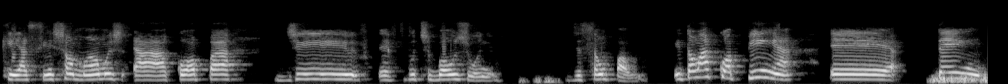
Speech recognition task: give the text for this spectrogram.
que assim chamamos a Copa de é, Futebol Júnior de São Paulo. Então, a Copinha é, tem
